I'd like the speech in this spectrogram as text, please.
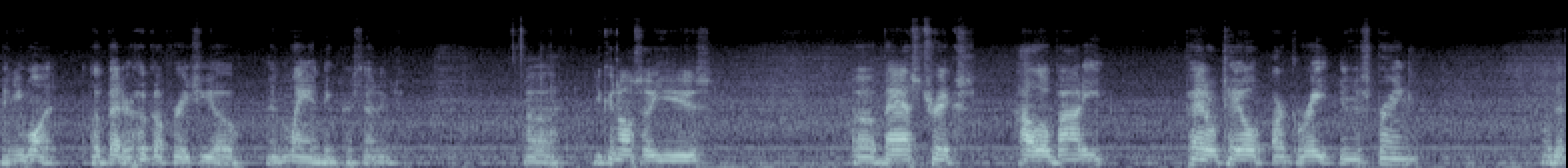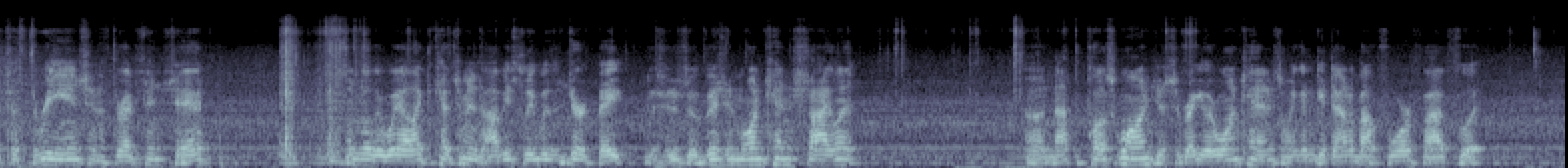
And you want a better hookup ratio and landing percentage. Uh, you can also use uh, Basstrix, hollow body, paddle tail are great in the spring. Well, that's a three inch and a thread fin shad. Another way I like to catch them is obviously with a jerk bait. This is a Vision 110 Silent. Uh, not the plus one, just a regular 110. It's only going to get down about four or five foot.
